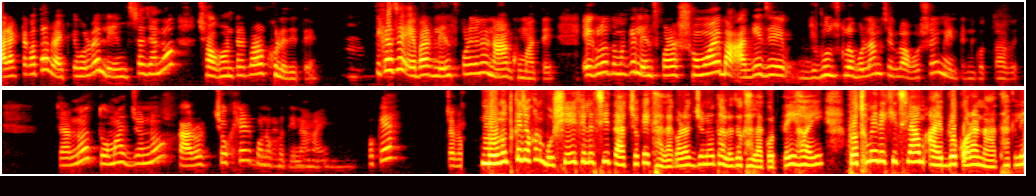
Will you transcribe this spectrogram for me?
আর একটা কথা ব্রাইটকে বলবে লেন্সটা যেন ছ ঘণ্টার পর খুলে দিতে। ঠিক আছে? এবার লেন্স পরে যেন না ঘুমাতে। এগুলো তোমাকে লেন্স পরার সময় বা আগে যে রুলসগুলো বললাম সেগুলো অবশ্যই মেনটেন করতে হবে। যেন তোমার জন্য কারোর চোখের কোনো ক্ষতি না হয়। ওকে ননদকে যখন বসিয়ে ফেলেছি তার চোখে খেলা করার জন্য তাহলে তো খেলা করতেই হয়। প্রথমে দেখেছিলাম আইব্রো করা না থাকলে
